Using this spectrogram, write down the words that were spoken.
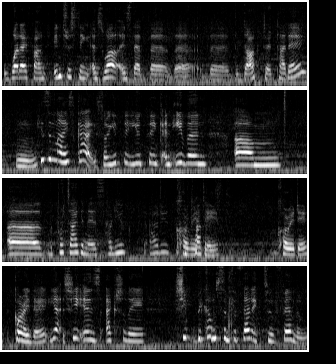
what I found interesting as well is that the the the, the doctor Tade, he's a nice guy. So you th- you think, and even um, uh, the protagonist, how do you how do you Korede. Korede. Korede, yeah, she is actually. She becomes sympathetic to Felu.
